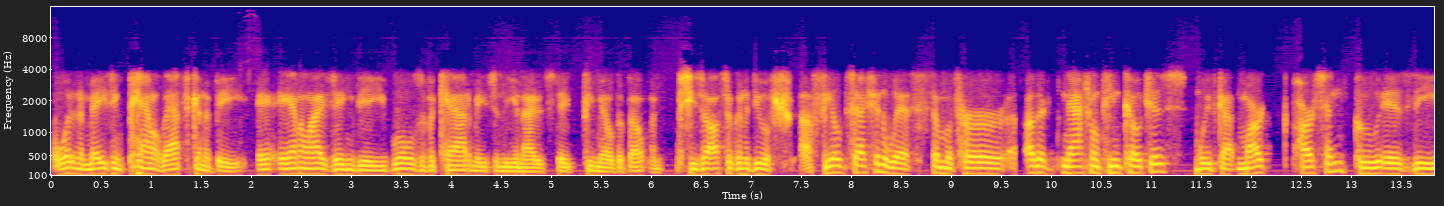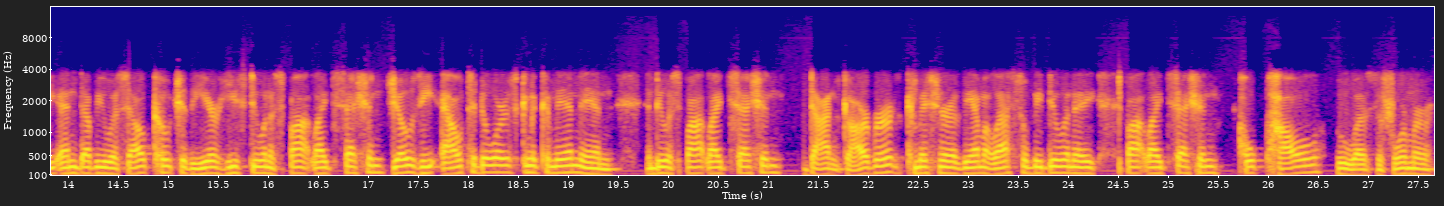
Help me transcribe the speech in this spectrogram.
What an amazing panel that's going to be, a- analyzing the roles of academies in the United States female development. She's also going to do a, a field session with some of her other national team coaches. We've got Mark Parson, who is the NWSL Coach of the Year. He's doing a spotlight session. Jozy Altidore is going to come in and, and do a spotlight session. Don Garber, commissioner of the MLS, will be doing a spotlight session. Hope Powell, who was the former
